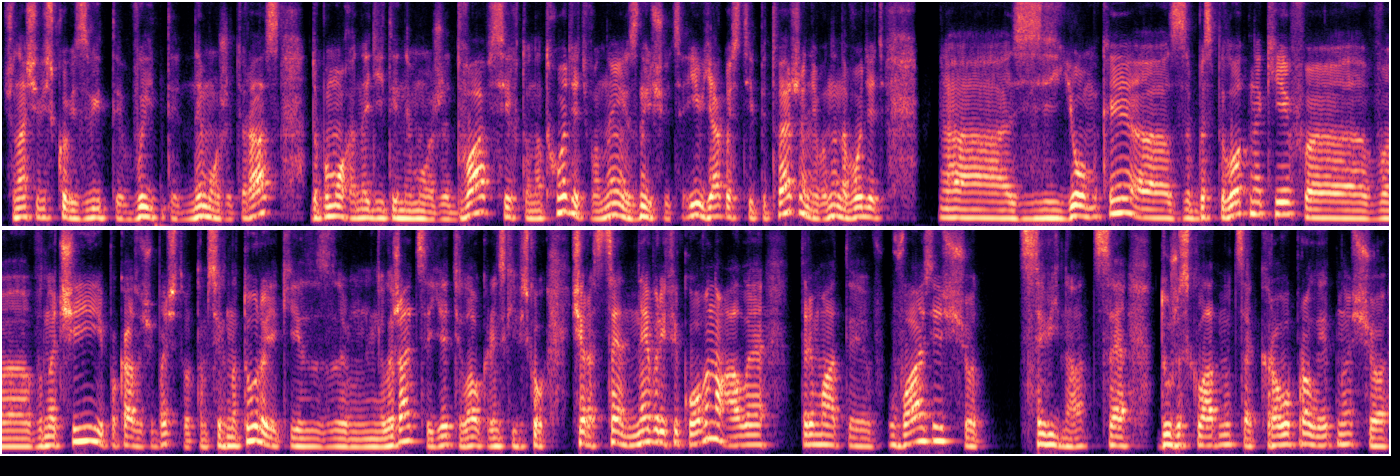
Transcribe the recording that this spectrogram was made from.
що наші військові звідти вийти не можуть раз, допомога не дійти не може два. Всі, хто надходять, вони знищуються. І в якості підтвердження вони наводять. Зйомки е, з безпілотників е, вночі і показують, що бачите, от там сигнатури, які лежать, це є тіла українських військових. Ще раз, це не верифіковано, але тримати в увазі, що це війна, це дуже складно, це кровопролитно. Що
